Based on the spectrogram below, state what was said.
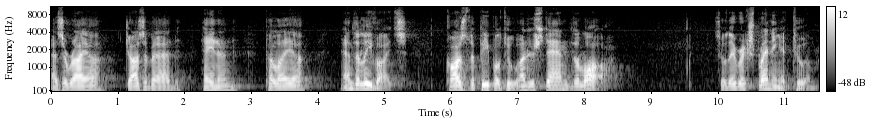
Azariah, Jozabad, Hanan, Pelaiah, and the Levites caused the people to understand the law. So they were explaining it to him.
